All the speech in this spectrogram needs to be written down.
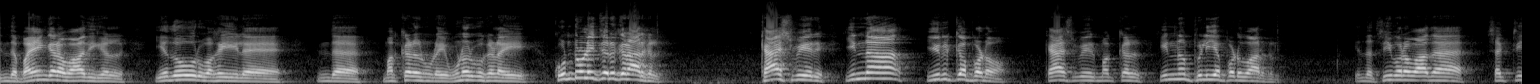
இந்த பயங்கரவாதிகள் ஏதோ ஒரு வகையில் இந்த மக்களினுடைய உணர்வுகளை கொன்றொழித்திருக்கிறார்கள். காஷ்மீர் இன்னும் இருக்கப்படும். காஷ்மீர் மக்கள் இன்னும் பிழியப்படுவார்கள். இந்த தீவிரவாத சக்தி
